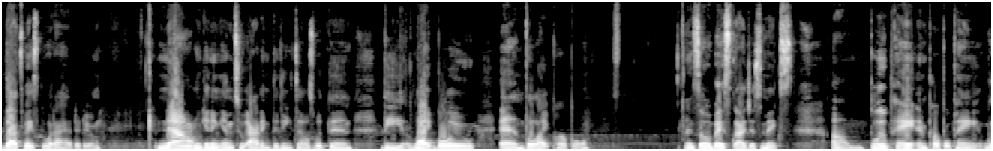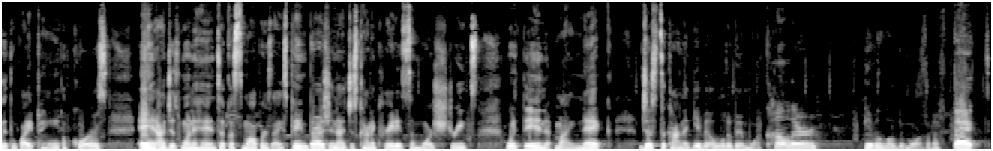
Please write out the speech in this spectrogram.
that's basically what I had to do. Now I'm getting into adding the details within the light blue and the light purple. And so basically I just mixed um, blue paint and purple paint with white paint, of course. And I just went ahead and took a small precise paintbrush and I just kind of created some more streaks within my neck just to kind of give it a little bit more color, give it a little bit more of an effect.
